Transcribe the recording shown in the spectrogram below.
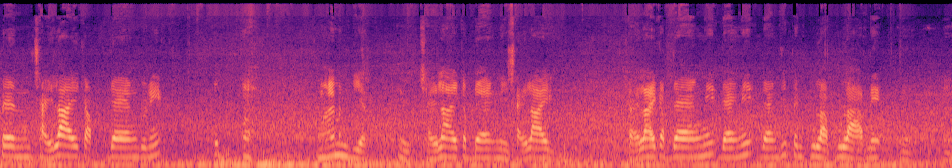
เป็นไฉลายกับแดงตัวนี้ไม้มันเบียดนี่ไลายกับแดงนี่ไฉลายไฉลายกับแดงนี่แดงนี่แดงที่เป็นกุหลาบกุหลาบนี่นี่นี่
